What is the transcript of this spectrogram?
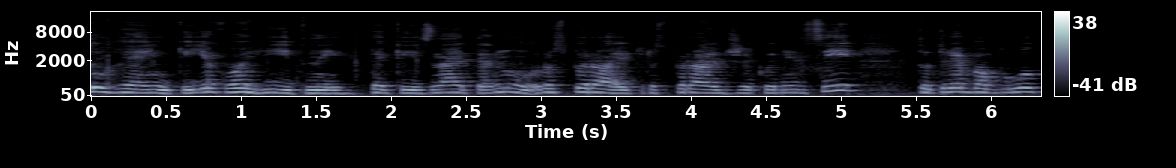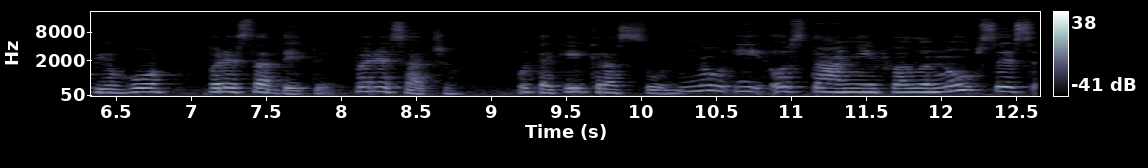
тугенький, як вагітний, такий, знаєте, ну, розпирають, розпирають вже корінці, то треба було б його пересадити. Пересаджу. Отакий красун. Ну і останній фаленопсис.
